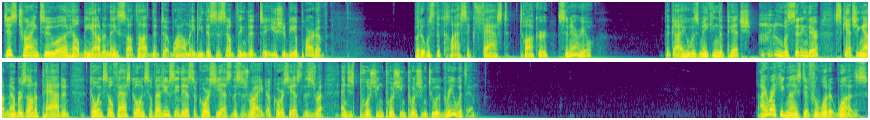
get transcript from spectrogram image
just trying to uh, help me out, and they saw, thought that uh, wow, maybe this is something that uh, you should be a part of. But it was the classic fast talker scenario. The guy who was making the pitch was sitting there sketching out numbers on a pad and going so fast, going so fast. You see this, of course, yes, this is right. Of course, yes, this is right. And just pushing, pushing, pushing to agree with him. I recognized it for what it was.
